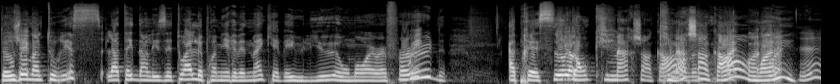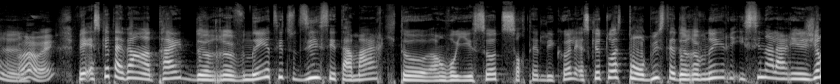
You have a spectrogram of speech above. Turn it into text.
toujours dans le tourisme, la tête dans les étoiles, le premier événement qui avait eu lieu au Mont Hereford. Oui. Après ça, Qui a- donc qui marche encore. qui marche là. encore, Ouais, ouais. ouais, ouais. Ah. Ouais, ouais. Mais est-ce que tu avais en tête de revenir? Tu sais, tu dis c'est ta mère qui t'a envoyé ça, tu sortais de l'école. Est-ce que toi, ton but, c'était de revenir ici dans la région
